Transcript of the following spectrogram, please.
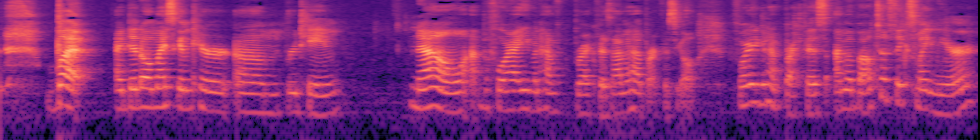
but I did all my skincare um, routine. Now, before I even have breakfast, I haven't had breakfast, y'all. Before I even have breakfast, I'm about to fix my mirror.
